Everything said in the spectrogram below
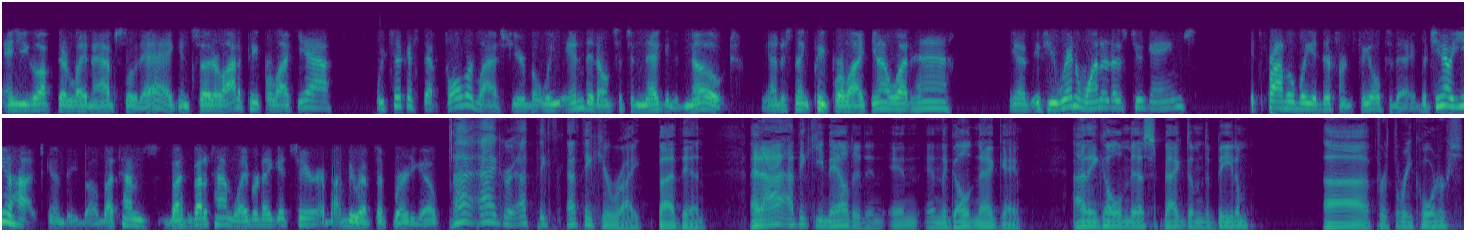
And you go up there late an absolute egg. And so there are a lot of people like, yeah, we took a step forward last year, but we ended on such a negative note. I just think people are like, you know what, eh, you know, if you win one of those two games, it's probably a different feel today. But you know, you know how it's going to be, Bo. By the time by, by the time Labor Day gets here, everybody be wrapped up, ready to go. I, I agree. I think I think you're right by then, and I, I think you nailed it in, in in the Golden Egg game. I think Ole Miss begged them to beat them uh, for three quarters,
